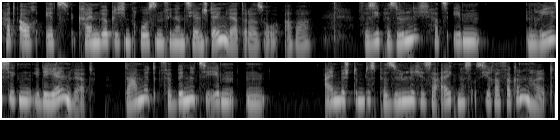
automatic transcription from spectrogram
Hat auch jetzt keinen wirklichen großen finanziellen Stellenwert oder so, aber für sie persönlich hat es eben einen riesigen ideellen Wert. Damit verbindet sie eben ein, ein bestimmtes persönliches Ereignis aus ihrer Vergangenheit.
